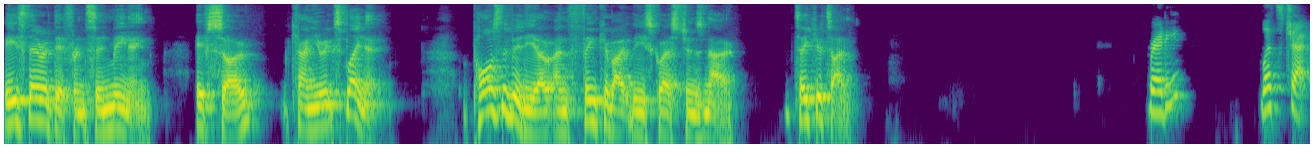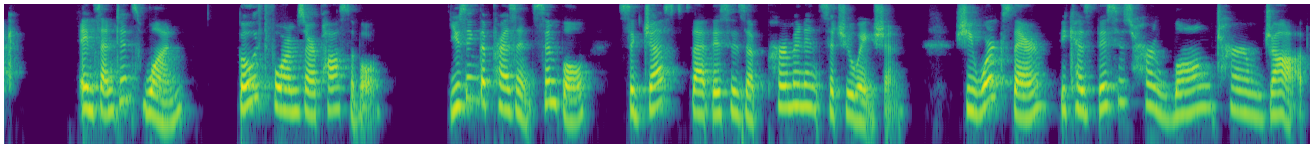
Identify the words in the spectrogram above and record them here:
is there a difference in meaning? If so, can you explain it? Pause the video and think about these questions now. Take your time. Ready? Let's check. In sentence 1, both forms are possible. Using the present simple suggests that this is a permanent situation. She works there because this is her long-term job,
